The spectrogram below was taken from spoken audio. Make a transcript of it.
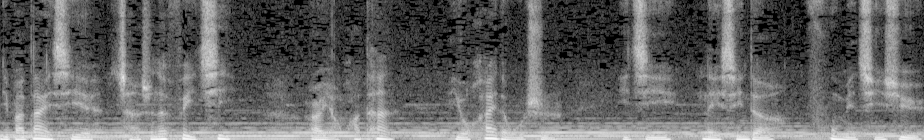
你把代谢产生的废气、二氧化碳、有害的物质以及内心的负面情绪，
